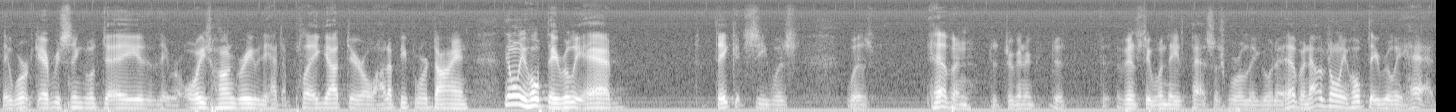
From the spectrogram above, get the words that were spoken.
They worked every single day. They were always hungry. They had the plague out there. A lot of people were dying. The only hope they really had, they could see, was was heaven that they're going to eventually when they pass this world, they go to heaven. That was the only hope they really had.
